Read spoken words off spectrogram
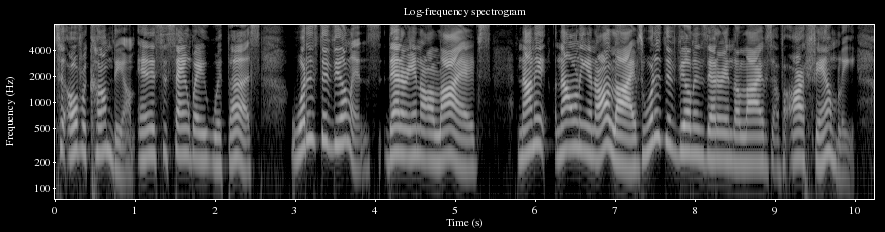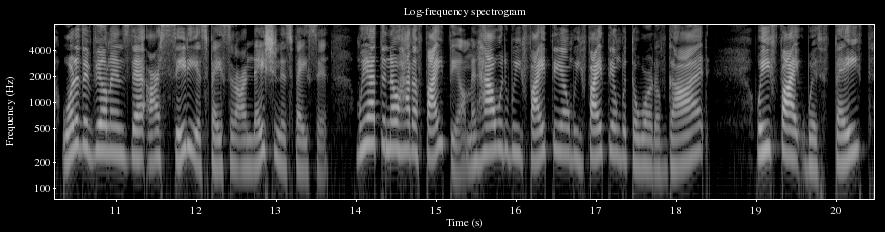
to overcome them and it's the same way with us what is the villains that are in our lives not, in, not only in our lives, what are the villains that are in the lives of our family? What are the villains that our city is facing, our nation is facing? We have to know how to fight them. And how would we fight them? We fight them with the word of God. We fight with faith.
